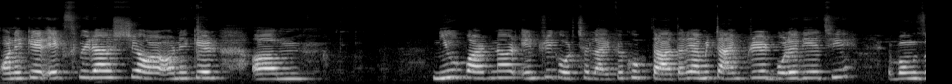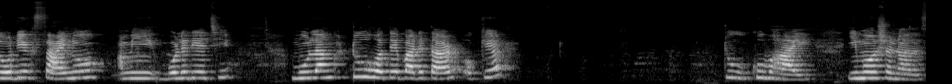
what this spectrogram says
অনেকের এক্স ফিরে আসছে অনেকের নিউ পার্টনার এন্ট্রি করছে লাইফে খুব তাড়াতাড়ি। আমি টাইম পিরিয়ড বলে দিয়েছি এবং জোডিয়াক সাইনও আমি বলে দিয়েছি। মূলাঙ্ক টু হতে পারে তার ওকে টু খুব হাই ইমোশনালস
